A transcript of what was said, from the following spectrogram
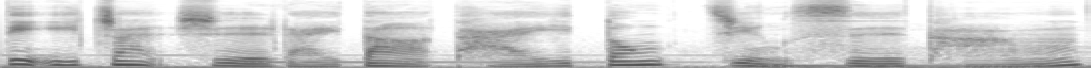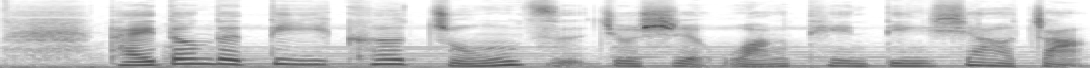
第一站是来到台东静思堂。台东的第一颗种子就是王天丁校长。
